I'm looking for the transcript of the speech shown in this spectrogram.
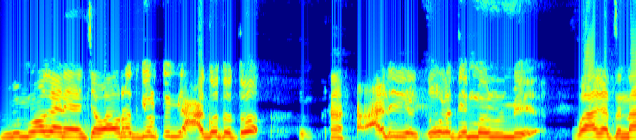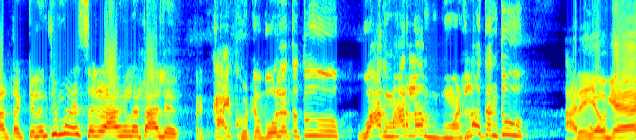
मी मोगाने यांच्या वावरात गेलो तुम्ही हागत होतो. आणि सोळत येईन म्हणून मी वाघाचं नाटक केलं ते माझ्या सगळं अंगलात आलं. अरे काय खोटं बोलत तू? वाघ मारला म्हटला होता ना तू? अरे योग्या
